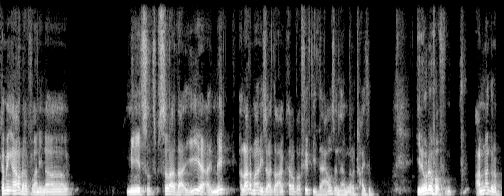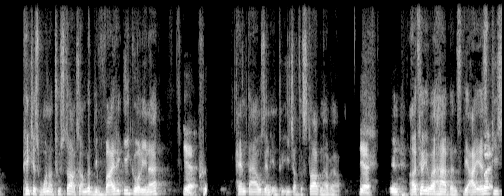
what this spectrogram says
coming out of you know, Minnesota that year. I make a lot of money, so I thought I got about fifty thousand. I'm going to try to, in order for, I'm not going to pick just one or two stocks. So I'm going to divide it equally now. Yeah. 10,000 into each of the stock now. Yeah. And I'll tell you what happens. The ISPs,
